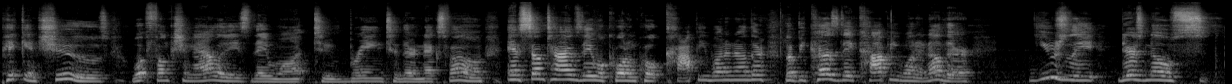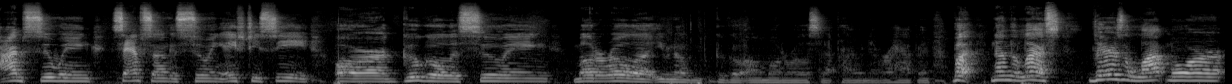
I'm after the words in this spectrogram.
pick and choose what functionalities they want to bring to their next phone. And sometimes they will quote unquote copy one another, but because they copy one another, usually there's no I'm suing Samsung is suing HTC or Google is suing Motorola even though Google owned Motorola so that probably would never happen but nonetheless there's a lot more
